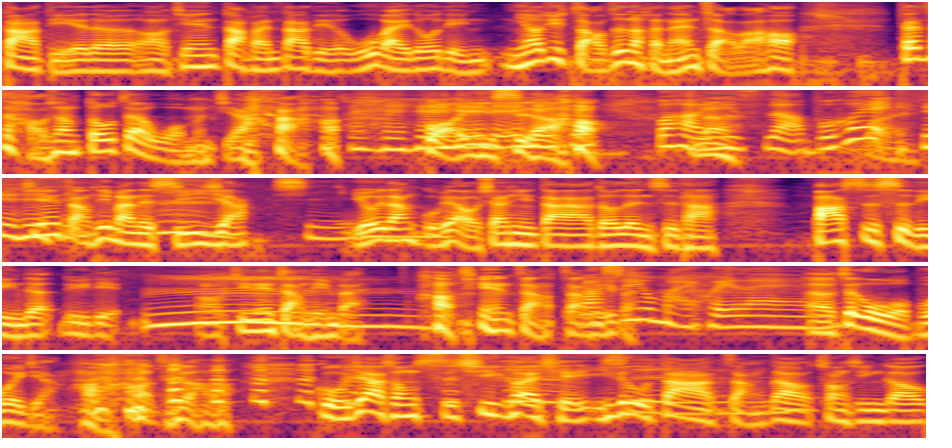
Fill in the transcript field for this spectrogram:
大跌的啊，今天大盘大跌的五百多点，你要去找真的很难找了哈。但是好像都在我们家，不好意思啊。不好意思啊，不会，今天涨停板的十一家，是有一档股票，我相信大家都认识它，八四四零的绿电，哦，今天涨停板，好，今天涨涨停板。嗯老师又买回来，呃，这个我不会讲，哈，这个哈，股价从十七块钱一路大涨到创新高，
